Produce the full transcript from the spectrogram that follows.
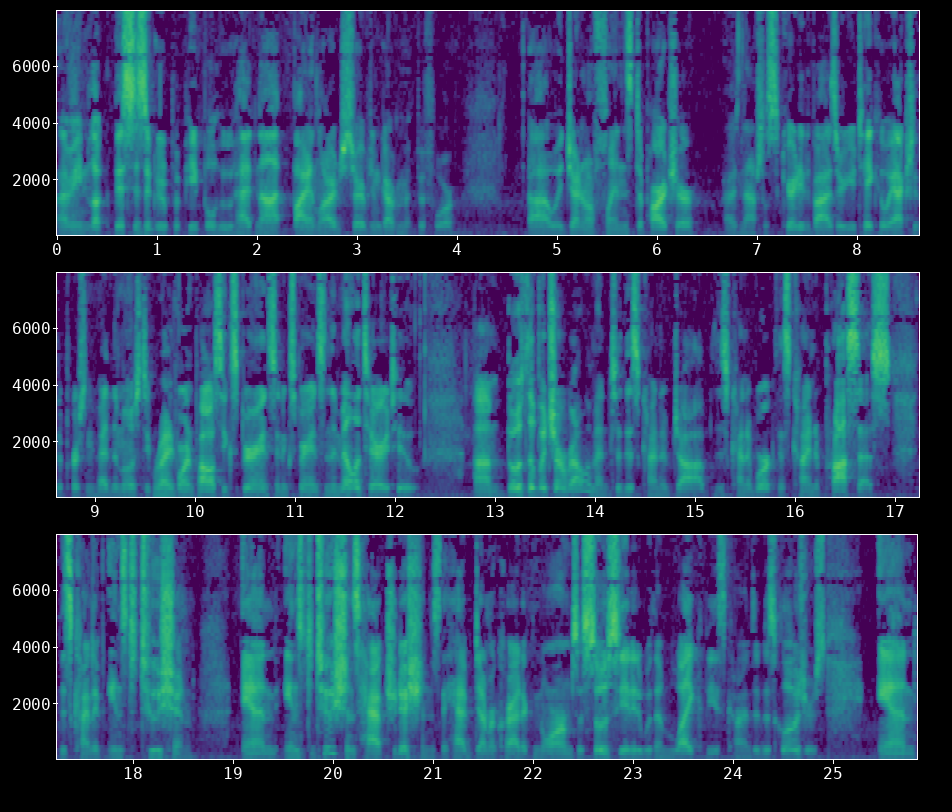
I mean, look, this is a group of people who had not, by and large, served in government before. Uh, with General Flynn's departure, as national security advisor, you take away actually the person who had the most right. foreign policy experience and experience in the military too. Um, both of which are relevant to this kind of job, this kind of work, this kind of process, this kind of institution. And institutions have traditions; they have democratic norms associated with them, like these kinds of disclosures. And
